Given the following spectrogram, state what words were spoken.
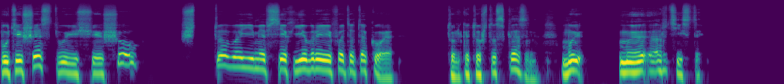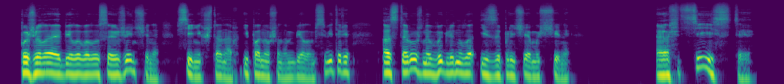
«Путешествующее шоу?» Что во имя всех евреев это такое? Только то, что сказано. Мы... мы артисты. Пожилая беловолосая женщина в синих штанах и поношенном белом свитере осторожно выглянула из-за плеча мужчины. «Артисты!»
